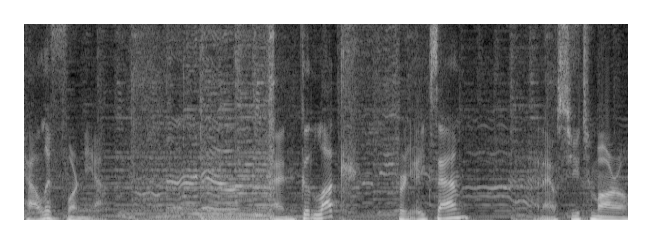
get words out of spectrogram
California》。and good luck for your exam, and I'll see you tomorrow.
